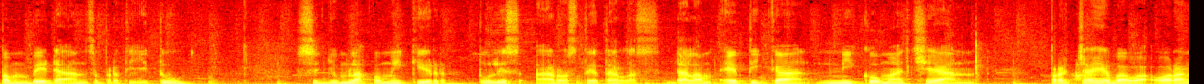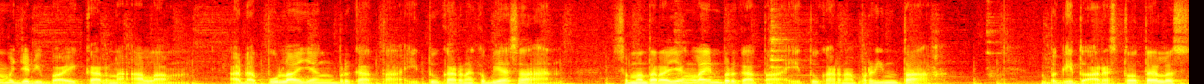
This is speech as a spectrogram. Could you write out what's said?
pembedaan seperti itu? Sejumlah pemikir, tulis Aristoteles dalam Etika Nikomachean, percaya bahwa orang menjadi baik karena alam. Ada pula yang berkata itu karena kebiasaan, sementara yang lain berkata itu karena perintah. Begitu Aristoteles,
